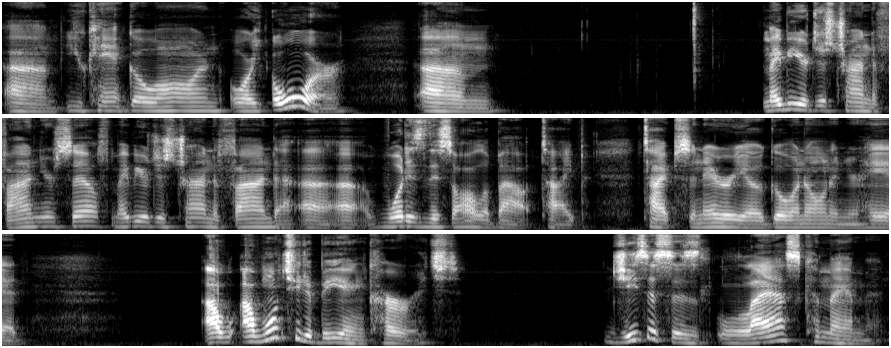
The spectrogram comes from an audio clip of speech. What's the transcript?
um, you can't go on or or um, maybe you're just trying to find yourself maybe you're just trying to find a, a, a, what is this all about type type scenario going on in your head. I, I want you to be encouraged. Jesus' last commandment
